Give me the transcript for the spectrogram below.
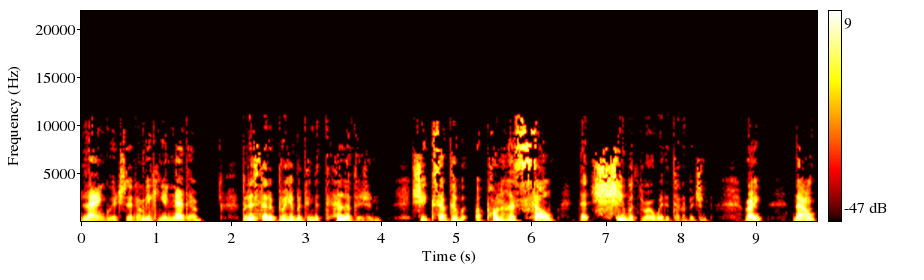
language that I'm making a neder, but instead of prohibiting the television, she accepted upon herself that she would throw away the television. Right? Now,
